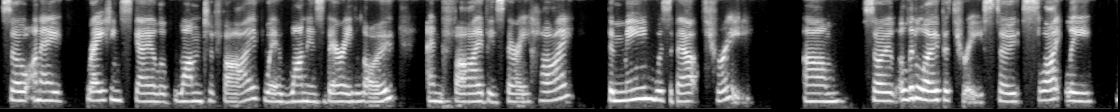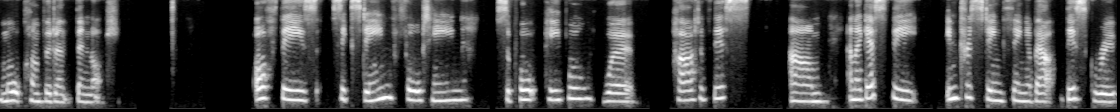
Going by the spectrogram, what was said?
So on a rating scale of one to five, where one is very low and five is very high, the mean was about three. Um, so a little over three, so slightly more confident than not. Of these 16, 14 support people were part of this. Um, and I guess the interesting thing about this group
